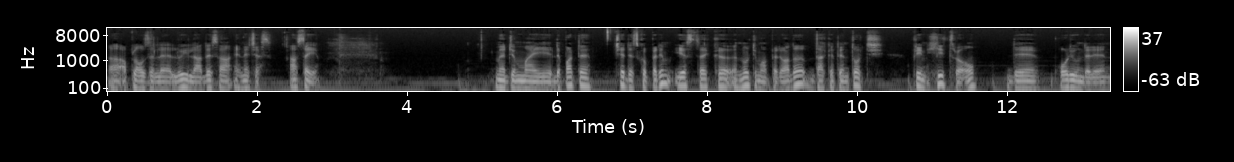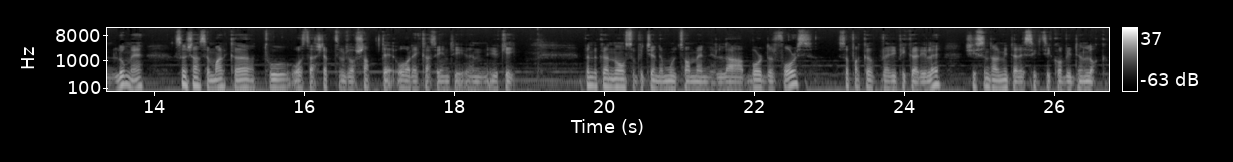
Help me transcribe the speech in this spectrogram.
uh, aplauzele lui la adresa NHS. Asta e. Mergem mai departe. Ce descoperim este că în ultima perioadă, dacă te întorci prin Heathrow, de oriunde în lume, sunt șanse mari că tu o să aștepți vreo șapte ore ca să intri în UK. Pentru că nu au suficient de mulți oameni la Border Force să facă verificările și sunt anumite restricții COVID în loc.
